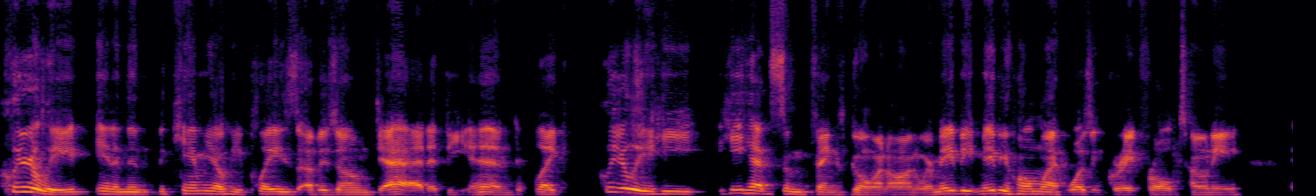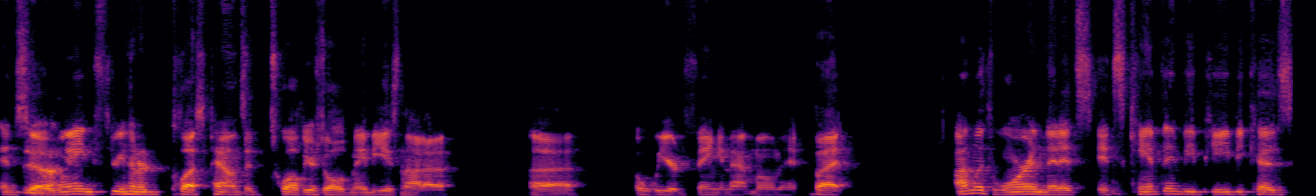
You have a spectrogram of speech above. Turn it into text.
clearly in and then the cameo he plays of his own dad at the end like clearly he he had some things going on where maybe maybe home life wasn't great for old tony and so yeah. weighing 300 plus pounds at 12 years old maybe is not a uh, a weird thing in that moment but i'm with warren that it's it's camp mvp because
